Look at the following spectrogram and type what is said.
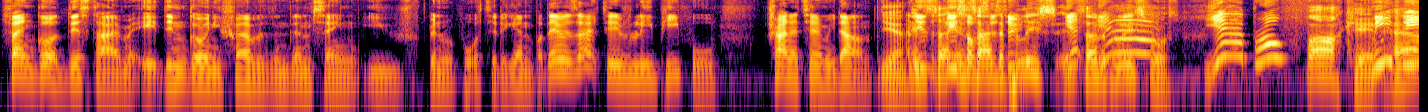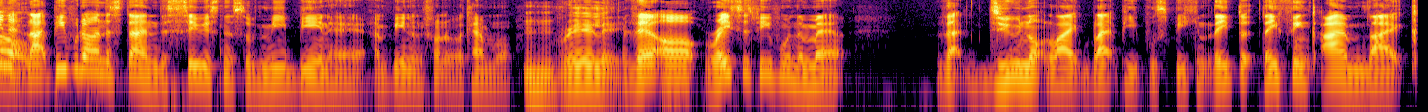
thank God this time it didn't go any further than them saying you've been reported again. But there was actively people trying to tear me down. Yeah. And these Inside, are police inside officers the too. police, Yeah, inside the police force. Yeah, bro. Fucking Me hell. being it, like people don't understand the seriousness of me being here and being in front of a camera. really. There are racist people in the Met that do not like black people speaking. They they think I'm like,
